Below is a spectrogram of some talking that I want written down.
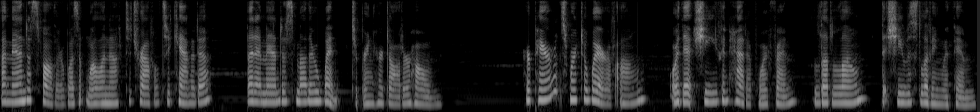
Amanda's father wasn't well enough to travel to Canada but Amanda's mother went to bring her daughter home. Her parents weren't aware of Ung or that she even had a boyfriend, let alone that she was living with him.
